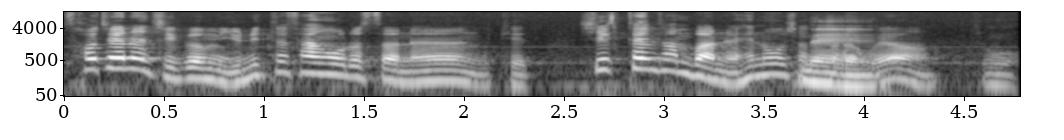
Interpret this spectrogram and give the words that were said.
서재는 지금 유니트 상으로서는 이렇게 시스템 선반을 해놓으셨더라고요. 좀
